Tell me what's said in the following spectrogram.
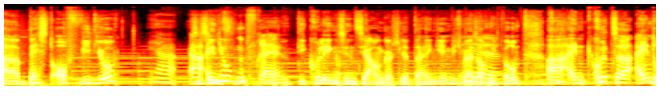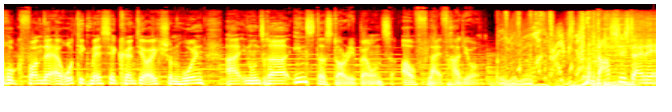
äh, Best-of-Video. Ja, ah, sind- jugendfrei. Die Kollegen sind sehr engagiert dahingehend, ich weiß auch Ja. nicht warum. Äh, ein kurzer Eindruck von der Erotikmesse könnt ihr euch schon holen äh, in unserer Insta-Story bei uns auf Live-Radio. Das ist eine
